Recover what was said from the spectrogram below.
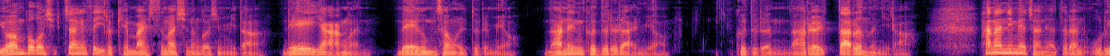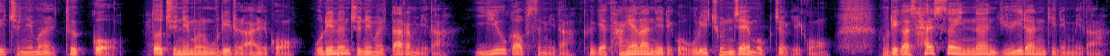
요한복음 10장에서 이렇게 말씀하시는 것입니다. 내 양은 내 음성을 들으며 나는 그들을 알며 그들은 나를 따르느니라. 하나님의 자녀들은 우리 주님을 듣고 또 주님은 우리를 알고 우리는 주님을 따릅니다. 이유가 없습니다. 그게 당연한 일이고 우리 존재의 목적이고 우리가 살 수 있는 유일한 길입니다.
